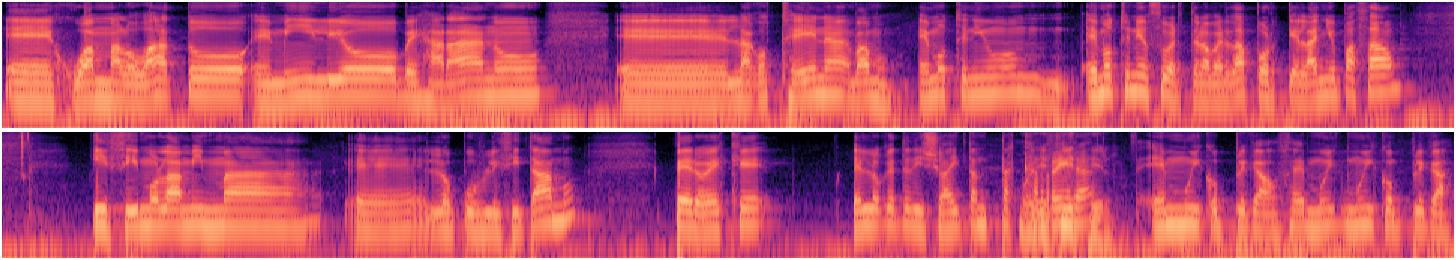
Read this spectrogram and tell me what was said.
eh, Juan Malobato, Emilio, Bejarano, eh, Lagostena, vamos, hemos tenido, hemos tenido suerte, la verdad, porque el año pasado Hicimos la misma, eh, lo publicitamos, pero es que es lo que te he dicho, hay tantas carreras, es muy complicado, es muy, muy complicado.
